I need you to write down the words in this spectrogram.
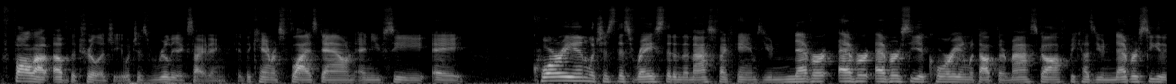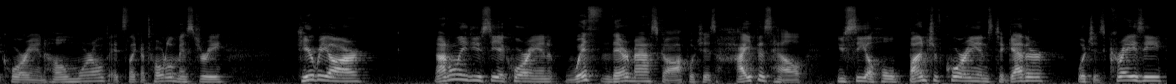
fallout of the trilogy, which is really exciting. The camera flies down and you see a Quarian, which is this race that in the Mass Effect games you never, ever, ever see a Quarian without their mask off because you never see the Quarian homeworld. It's like a total mystery. Here we are. Not only do you see a Quarian with their mask off, which is hype as hell, you see a whole bunch of Quarians together, which is crazy.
